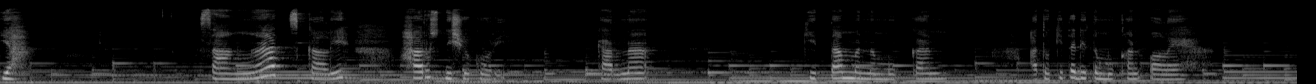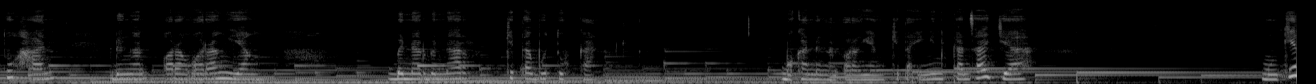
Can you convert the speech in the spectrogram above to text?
Ya sangat sekali harus disyukuri. Karena kita menemukan atau kita ditemukan oleh Tuhan dengan orang-orang yang benar-benar kita butuhkan. Bukan dengan orang yang kita inginkan saja. Mungkin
